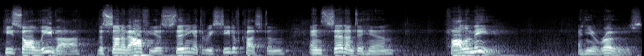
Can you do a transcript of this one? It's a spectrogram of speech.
he saw Levi, the son of Alphaeus, sitting at the receipt of custom, and said unto him, Follow me. And he arose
